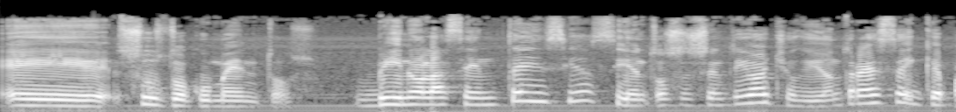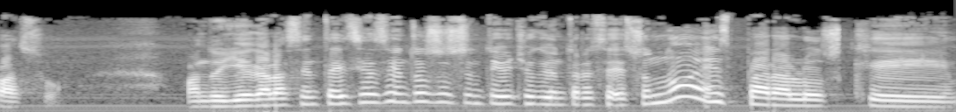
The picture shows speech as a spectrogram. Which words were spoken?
eh, sus documentos. Vino la sentencia 168-13 y ¿qué pasó? Cuando llega la sentencia 168-13, eso no es para los que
